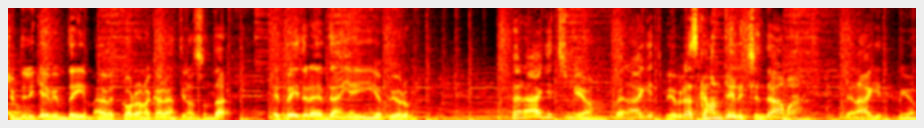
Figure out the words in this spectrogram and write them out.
Şimdilik evimdeyim. Evet korona karantinasında. Epeydir evden yayın yapıyorum. Fena gitmiyor. Fena gitmiyor. Biraz kan ter içinde ama fena gitmiyor.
